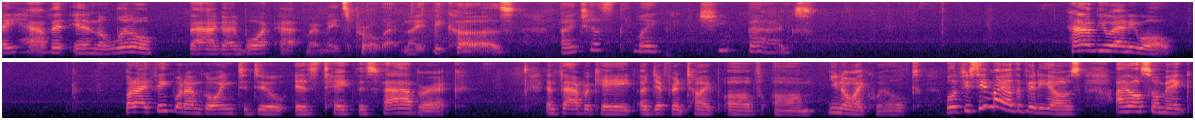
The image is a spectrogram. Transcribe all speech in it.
I have it in a little bag I bought at Mermaid's Purl that night because I just like sheep bags. Have you any wool? But I think what I'm going to do is take this fabric and fabricate a different type of, um, you know I quilt. Well, if you've seen my other videos, I also make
